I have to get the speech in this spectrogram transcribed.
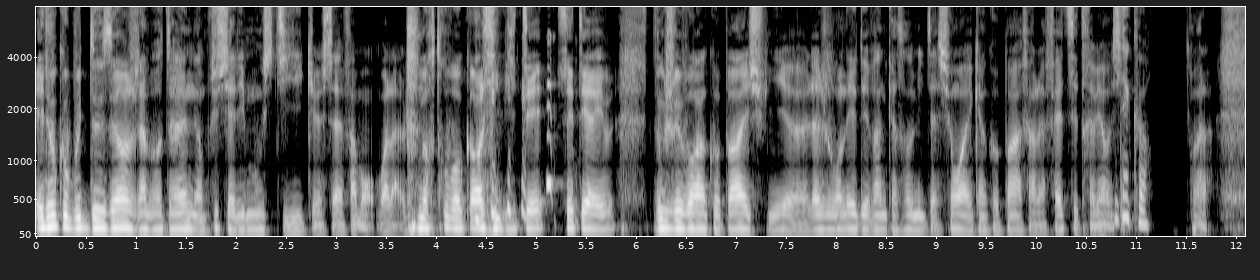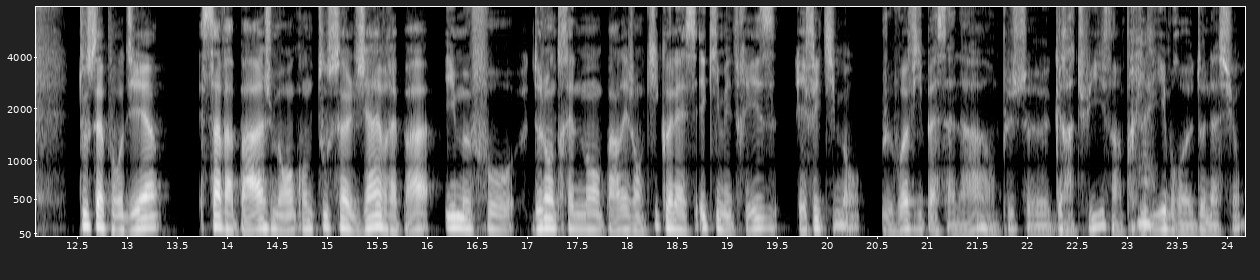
Et donc, au bout de deux heures, je l'abandonne. En plus, il y a des moustiques. ça- Enfin bon, voilà, je me retrouve encore limité. C'est terrible. Donc, je vais voir un copain et je finis euh, la journée des 24 heures de méditation avec un copain à faire la fête. C'est très bien aussi. D'accord. Voilà. Tout ça pour dire, ça va pas, je me rends compte tout seul, j'y arriverai pas. Il me faut de l'entraînement par des gens qui connaissent et qui maîtrisent. Effectivement, je vois Vipassana, en plus euh, gratuit, enfin prix Ouais. libre, euh, donation,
